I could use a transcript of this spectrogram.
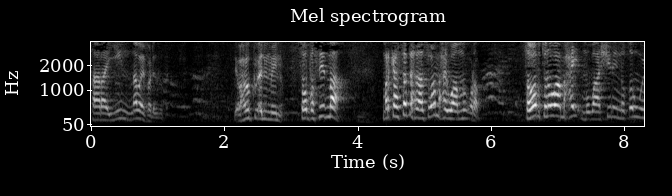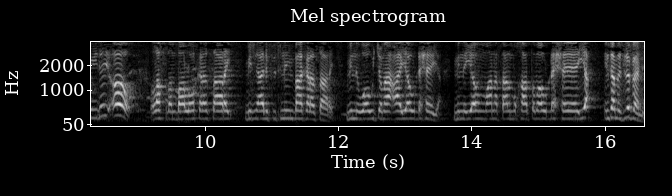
tarayinna bay fadhiisatay de waxba ku celin mayno. Soo basiid ma. Markaa saddexdaas waa maxay? Waa mucrab. Sababtuna waa maxay? Mubaashiray noqon weyday oo lafdan baa loo kala saaray. Midna alif ithnain baa kala saaray. Midna waa u jamaaca ayaa udhexeeya midna yaa muanata almukhaataba udhexeeya intaa ma isla fahni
